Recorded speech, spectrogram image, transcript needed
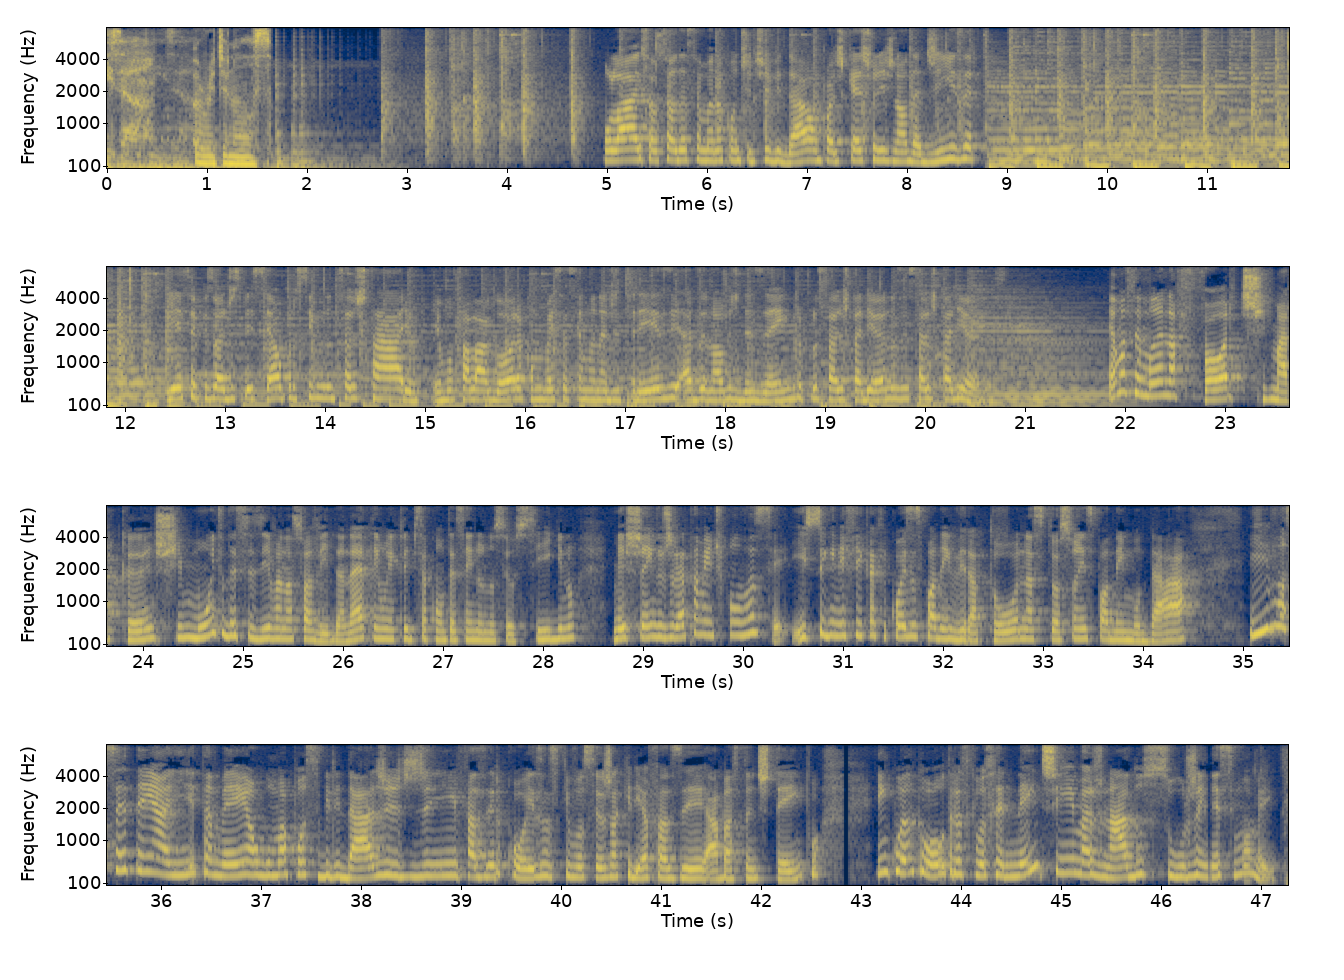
Deezer Originals. Olá, esse é o Céu da Semana com Titi Vidal, um podcast original da Deezer. E esse é episódio especial para o signo de Sagitário. Eu vou falar agora como vai ser a semana de 13 a 19 de dezembro para os sagitarianos e sagitarianas. É uma semana forte, marcante, muito decisiva na sua vida, né? Tem um eclipse acontecendo no seu signo, mexendo diretamente com você. Isso significa que coisas podem vir à tona, situações podem mudar. E você tem aí também alguma possibilidade de fazer coisas que você já queria fazer há bastante tempo, enquanto outras que você nem tinha imaginado surgem nesse momento.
